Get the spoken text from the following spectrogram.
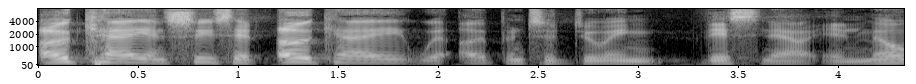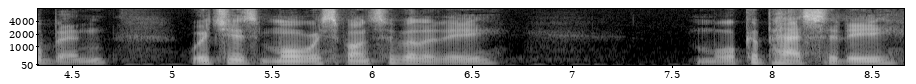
okay and Sue said okay, we're open to doing this now in Melbourne, which is more responsibility, more capacity,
